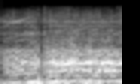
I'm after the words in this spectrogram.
Ah!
